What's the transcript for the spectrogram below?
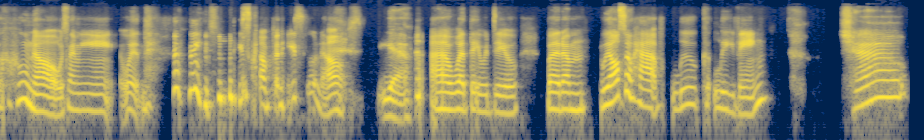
who knows? I mean, with these, these companies, who knows? Yeah. Uh, what they would do. But um, we also have Luke leaving. Ciao.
